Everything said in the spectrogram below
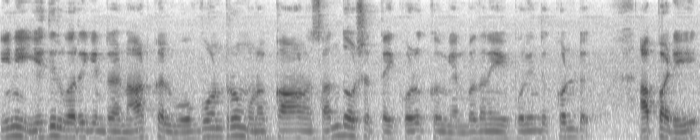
இனி எதிர் வருகின்ற நாட்கள் ஒவ்வொன்றும் உனக்கான சந்தோஷத்தை கொடுக்கும் என்பதனை புரிந்து கொண்டு அப்படி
